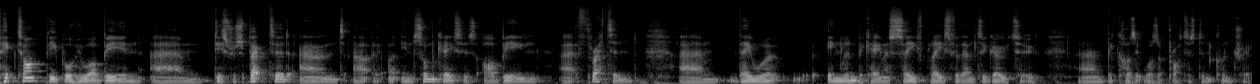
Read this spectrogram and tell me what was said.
picked on, people who are being um, disrespected, and uh, in some cases are being uh, threatened. Um, they were England became a safe place for them to go to um, because it was a Protestant country,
